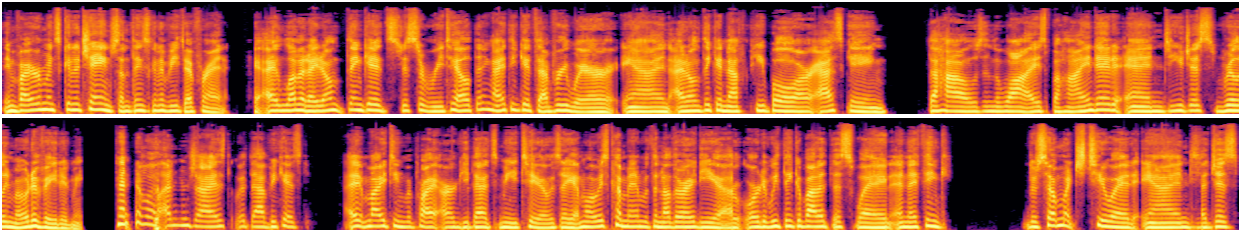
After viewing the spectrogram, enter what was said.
environment's going to change. Something's going to be different. I love it. I don't think it's just a retail thing. I think it's everywhere. And I don't think enough people are asking the hows and the whys behind it. And you just really motivated me. I'm energized with that because I, my team would probably argue that's me too. It's like I'm always coming in with another idea, or, or do we think about it this way? And I think there's so much to it, and just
